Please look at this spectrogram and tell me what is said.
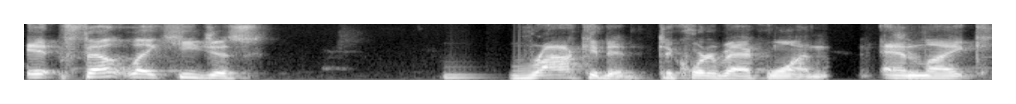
it felt like he just rocketed to quarterback one, and like,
